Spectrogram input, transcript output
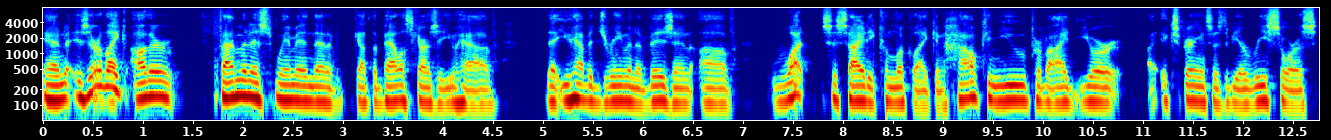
And is there like other feminist women that have got the battle scars that you have, that you have a dream and a vision of what society can look like and how can you provide your uh, experiences to be a resource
